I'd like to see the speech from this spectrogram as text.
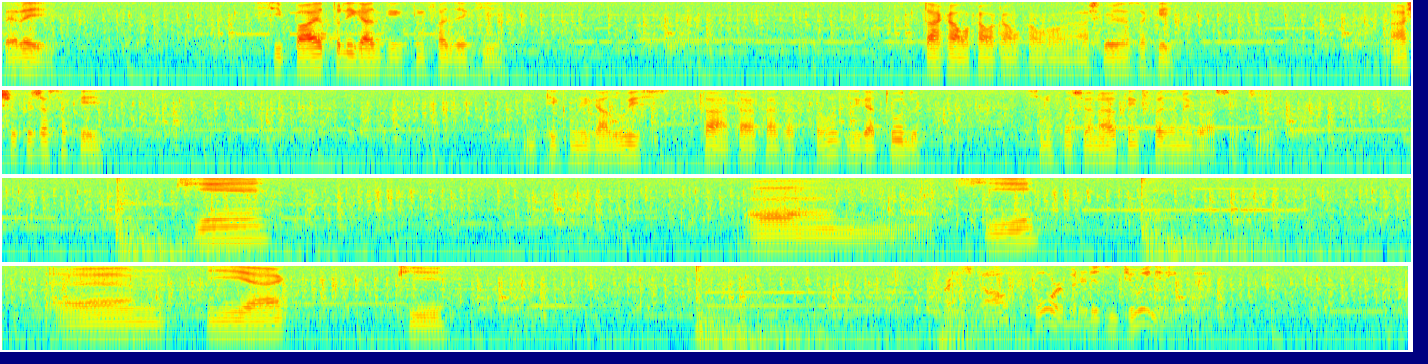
Pera aí. Se pá, eu tô ligado o que que tem que fazer aqui. Tá, calma, calma, calma, calma, calma. Acho que eu já saquei. Acho que eu já saquei. Não tem como ligar a luz? Tá, tá, tá, tá. Tá vamos desligar tudo? Se não funcionar, eu tento fazer um negócio aqui. Aqui. Ahn, aqui. Ahn, e aqui. Pressed all four, but it isn't doing anything.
